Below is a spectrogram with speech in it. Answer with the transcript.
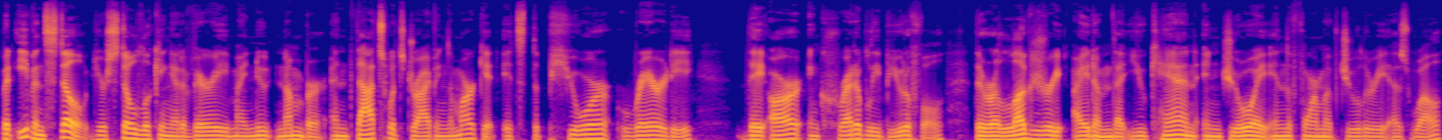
but even still you're still looking at a very minute number. And that's what's driving the market. It's the pure rarity they are incredibly beautiful. They're a luxury item that you can enjoy in the form of jewelry as well.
